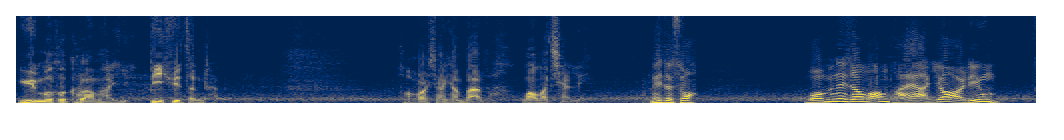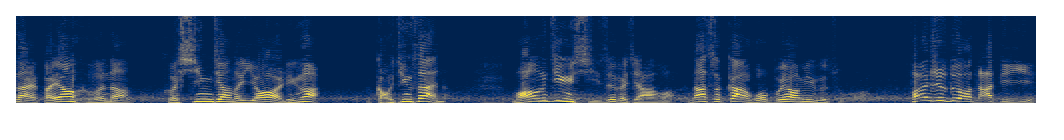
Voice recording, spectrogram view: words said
玉门和克拉玛依必须增产。好好想想办法，挖挖潜力。没得说，我们那张王牌啊，幺二零五，在白洋河呢和新疆的幺二零二搞竞赛呢。王进喜这个家伙那是干活不要命的主啊，凡事都要拿第一，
